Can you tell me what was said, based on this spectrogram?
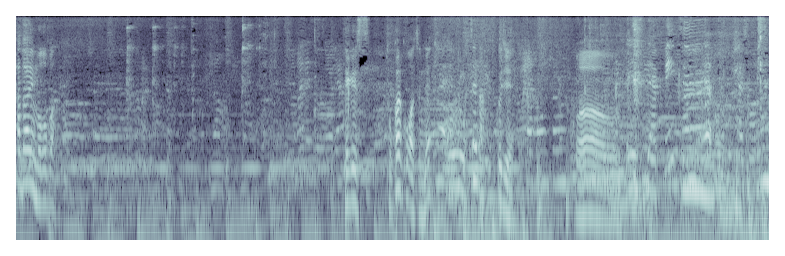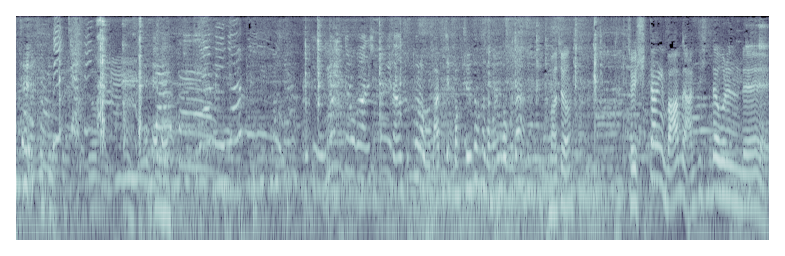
하다이 먹어봐. 되게 스- 독할 것 같은데? 오 세다. 그지? wow. 이렇게 우연히 들어가는 식당이 나는 좋더라고. 맛집 막 줄 서서 먹는 거보다. 맞아. 저희 식당이 마음에 안 드신다고 그랬는데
